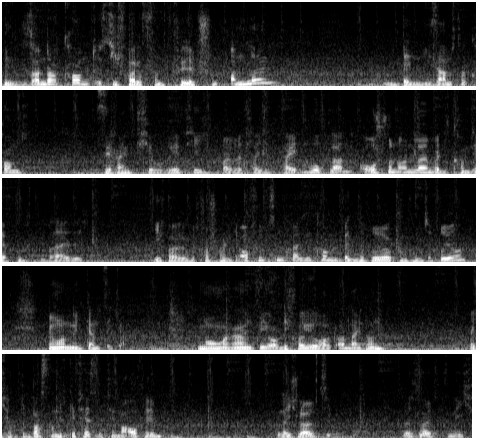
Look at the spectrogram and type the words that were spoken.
Wenn Sonntag kommt, ist die Folge von Philipp schon online. Wenn die Samstag kommt, sie rein theoretisch, weil wir gleiche Zeiten hochladen, auch schon online, weil die kommt ja 15.30 Die Folge wird wahrscheinlich auch 15.30 kommen. Wenn sie früher kommt, kommt sie früher. Bin mir noch nicht ganz sicher. Bin mir auch gar nicht sicher, ob die Folge überhaupt online kommt. Ich habe den Bass noch nicht getestet, Thema aufnehmen. Vielleicht läuft sie, vielleicht läuft sie nicht.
